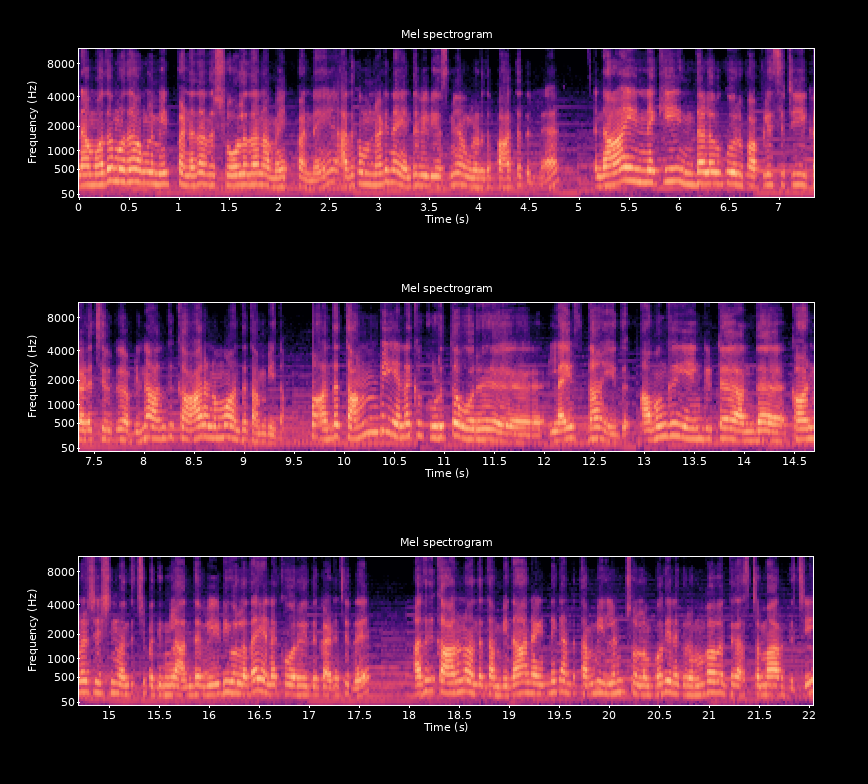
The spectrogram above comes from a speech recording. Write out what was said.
நான் முத முத அவங்கள மீட் பண்ணது அந்த ஷோல தான் நான் மீட் பண்ணேன். அதுக்கு முன்னாடி நான் எந்த வீடியோஸுமே அவங்களோட பார்த்தது இல்ல நான் இன்னைக்கு இந்த அளவுக்கு ஒரு பப்ளிசிட்டி கிடைச்சிருக்கு அப்படின்னா அதுக்கு காரணமும் அந்த தம்பி தான். அந்த தம்பி எனக்கு கொடுத்த ஒரு லைஃப் தான் இது. அவங்க என்கிட்ட அந்த கான்வர்சேஷன் வந்துச்சு பாத்தீங்களா? அந்த வீடியோல தான் எனக்கு ஒரு இது கிடைச்சது. அதுக்கு காரணம் அந்த தம்பி தான். நான் இன்னைக்கு அந்த தம்பி இல்லைன்னு சொல்லும் போது எனக்கு ரொம்ப வந்து கஷ்டமா இருந்துச்சு.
